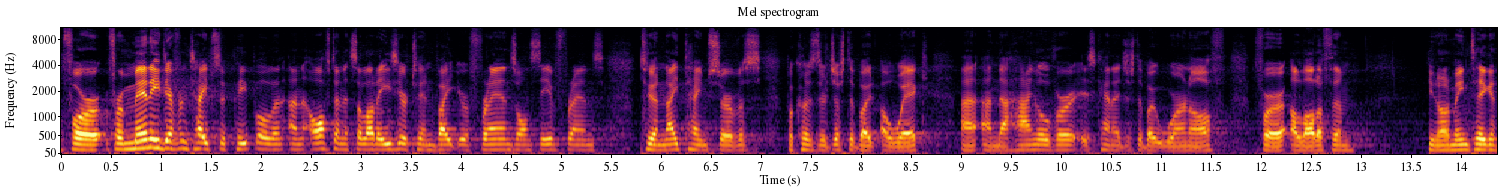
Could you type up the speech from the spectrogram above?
for, for many different types of people, and, and often it's a lot easier to invite your friends, unsaved friends, to a nighttime service because they're just about awake, and, and the hangover is kind of just about wearing off for a lot of them. You know what I mean, Tegan?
